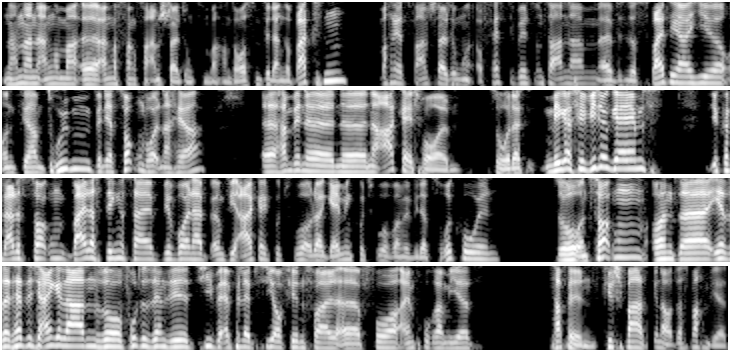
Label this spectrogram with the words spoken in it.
und haben dann äh, angefangen, Veranstaltungen zu machen. Daraus sind wir dann gewachsen, machen jetzt Veranstaltungen auf Festivals unter anderem. Äh, wir sind das zweite Jahr hier und wir haben drüben, wenn ihr zocken wollt nachher, äh, haben wir eine, eine, eine Arcade Hall. So, da mega viel Videogames. Ihr könnt alles zocken, weil das Ding ist halt, wir wollen halt irgendwie Arcade-Kultur oder Gaming-Kultur wollen wir wieder zurückholen. So, und zocken. Und äh, ihr seid herzlich eingeladen, so fotosensitive Epilepsie auf jeden Fall äh, vor einprogrammiert zappeln. Viel Spaß, genau, das machen wir.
